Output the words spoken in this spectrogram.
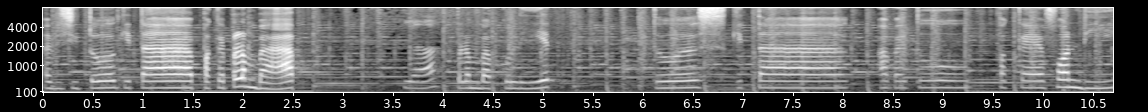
Habis itu kita pakai pelembab, Ya, pelembab kulit. Terus kita apa itu pakai fondi.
